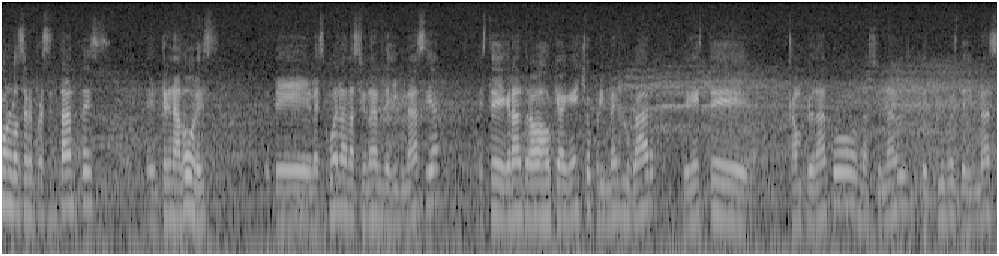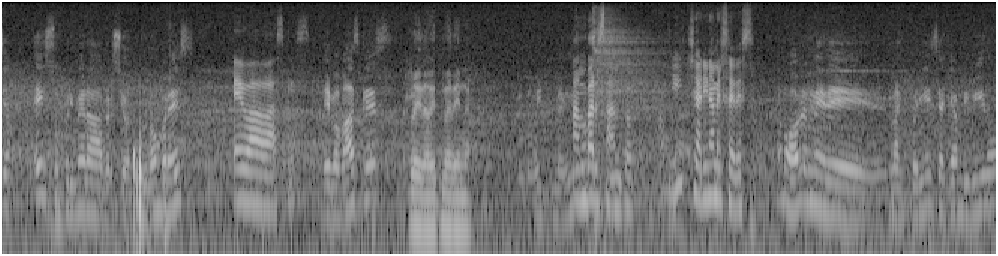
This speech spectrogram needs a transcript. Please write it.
con los representantes, entrenadores de la Escuela Nacional de Gimnasia, este gran trabajo que han hecho, primer lugar en este Campeonato Nacional de Clubes de Gimnasia en su primera versión. ¿Tu nombre es? Eva Vázquez. Eva Vázquez. Rey David Medina. David Medina. Ámbar Santo. Y Charina Mercedes. Bueno, háblenme de la experiencia que han vivido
